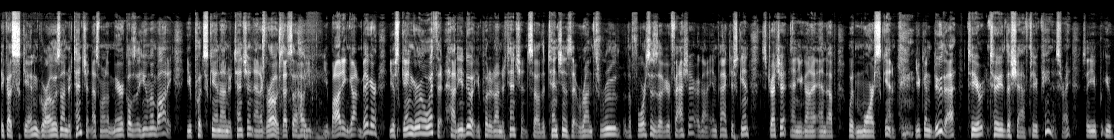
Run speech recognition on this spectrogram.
because skin grows under tension. That's one of the miracles of the human body. You put skin under tension and it grows. That's how you, your body got bigger. Your skin grew with it. How do you do it? You put it under tension. So the tensions that run through the forces of your fascia are going to impact your skin, stretch it, and you're going to end up with more skin. You can do that to your to the shaft to your penis, right? So you you,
